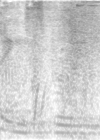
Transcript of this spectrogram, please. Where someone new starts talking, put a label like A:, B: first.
A: Killing spree.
